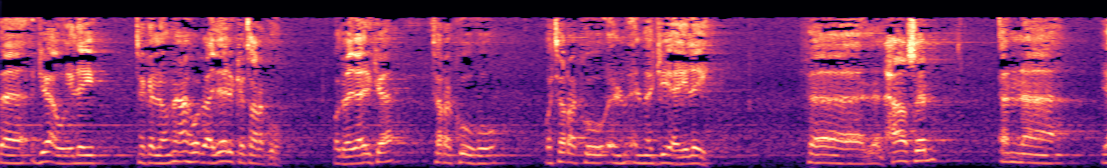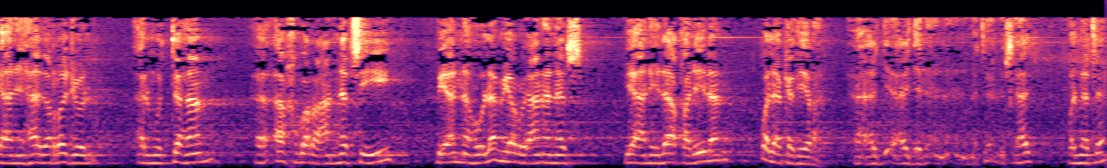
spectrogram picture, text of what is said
فجاءوا إليه تكلموا معه وبعد ذلك تركوه. وبعد ذلك تركوه وتركوا المجيء إليه. فالحاصل أن يعني هذا الرجل المتهم أخبر عن نفسه بأنه لم يروي عن أنس يعني لا قليلا ولا كثيرا. أعد الإسناد والمتن.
